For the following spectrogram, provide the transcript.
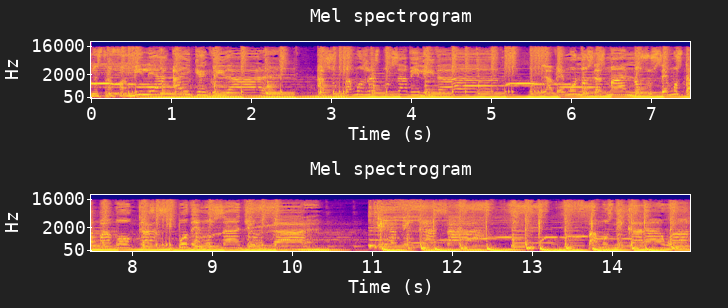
Nuestra familia hay que cuidar asumamos responsabilidad. Lavémonos las manos, usemos tapabocas, así podemos ayudar. Quédate en casa. Vamos Nicaragua,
